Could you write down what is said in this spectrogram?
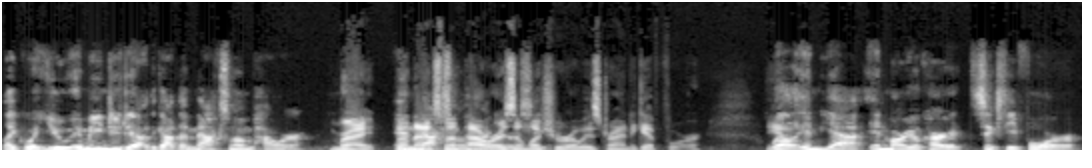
Like what you, it means you got the maximum power. right. And maximum, maximum power isn't what you're always trying to get for. Well, know. in yeah, in Mario Kart 64,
